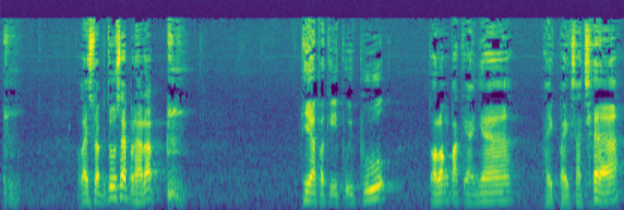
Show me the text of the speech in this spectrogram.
Oleh sebab itu saya berharap ya bagi ibu-ibu tolong pakaiannya baik-baik saja.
